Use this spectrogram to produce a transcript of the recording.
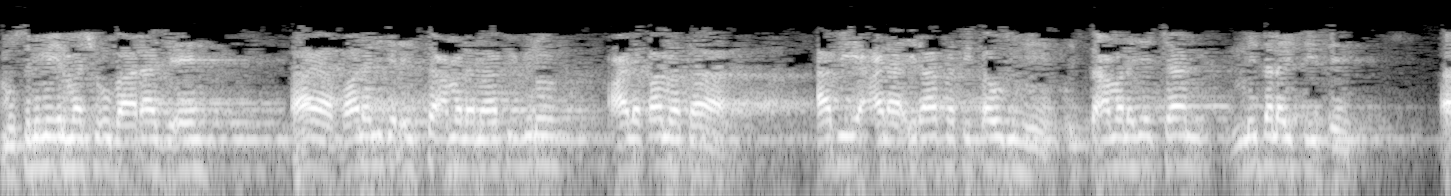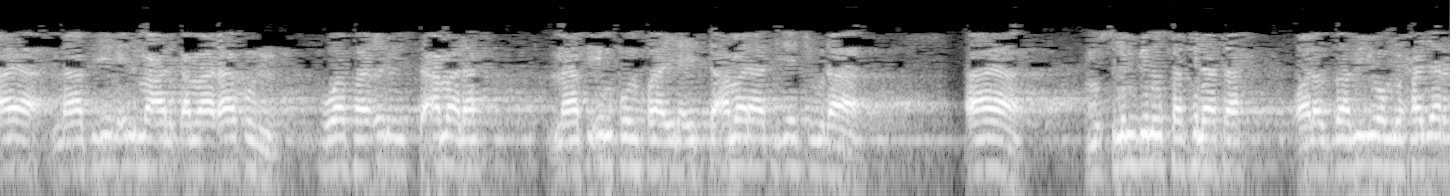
مسلم إلما شعبة راجعه آية قال نجد استعمل نافع بن علقمة أبي على إرافة قومه استعمل جتان ندليسيسه آية نافعين إلما الكمال كن هو فاعل استعمل نافع كن فاعل استعمل تجتورا آية مسلم بن سفينة قال الظبي وابن حجر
